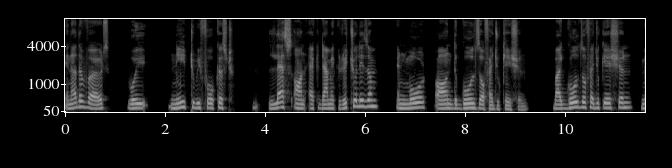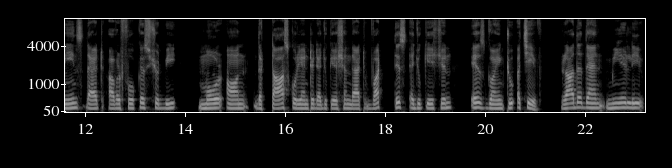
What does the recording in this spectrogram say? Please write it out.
In other words we need to be focused less on academic ritualism and more on the goals of education. By goals of education means that our focus should be more on the task oriented education that what this education is going to achieve rather than merely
